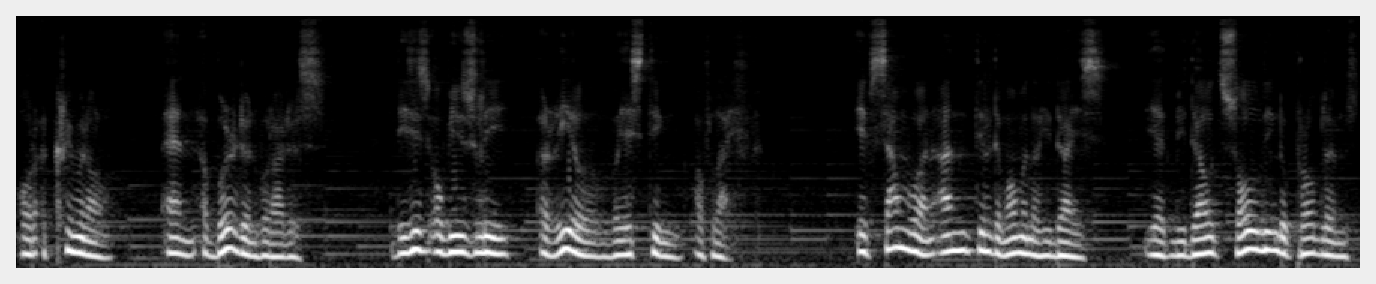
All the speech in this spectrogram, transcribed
or a criminal and a burden for others. This is obviously a real wasting of life. If someone, until the moment he dies, yet without solving the problems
